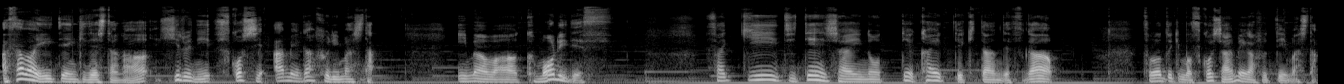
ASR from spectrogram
朝はいい天気でしたが、昼に少し雨が降りました。今は曇りですさっき自転車に乗って帰ってきたんですがその時も少し雨が降っていました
